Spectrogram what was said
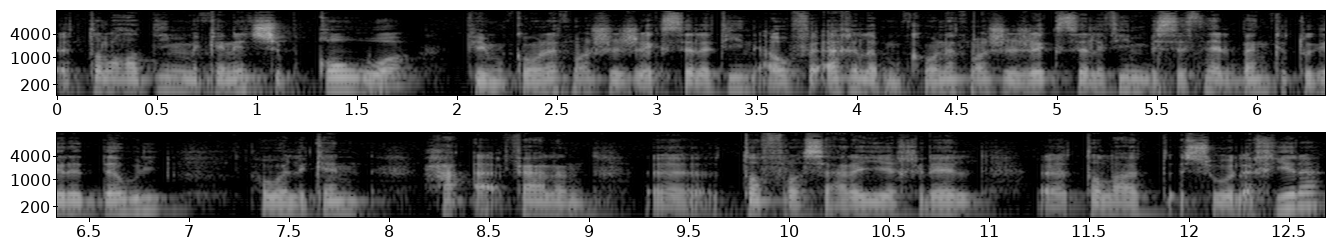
الطلعة دي ما كانتش بقوة في مكونات مؤشر EGX 30 أو في أغلب مكونات مؤشر EGX 30 باستثناء البنك التجاري الدولي هو اللي كان حقق فعلا طفرة سعرية خلال طلعة السوق الأخيرة.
